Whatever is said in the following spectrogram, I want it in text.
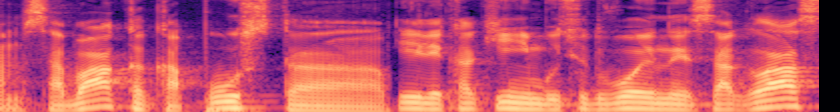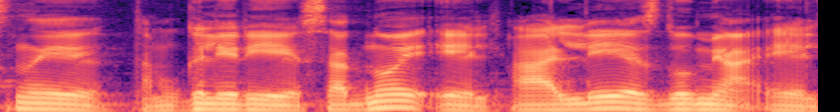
там собака, капуста или какие-нибудь удвоенные согласные, там галерея с одной «л», а аллея с двумя «л».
